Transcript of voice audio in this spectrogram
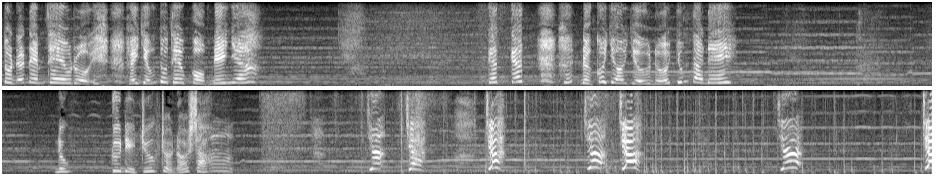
Tôi đã đem theo rồi. Hãy dẫn tôi theo cùng đi nha. Cách cách Đừng có do dự nữa chúng ta đi Cứ đi trước rồi nói sao ừ. Cha Cha Cha Cha Cha Cha Cha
